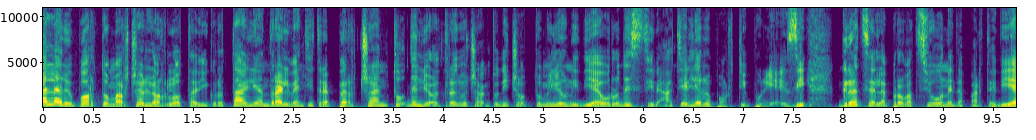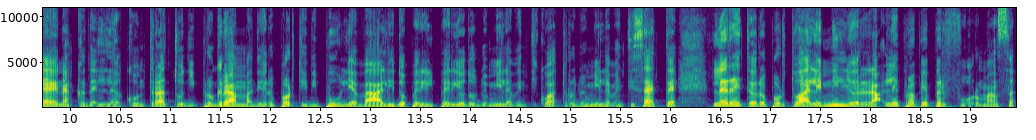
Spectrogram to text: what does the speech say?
All'aeroporto Marcello Arlotta di Grottaglia andrà il 23% degli oltre 218 milioni di euro destinati agli aeroporti pugliesi. Grazie all'approvazione da parte di ENAC del contratto di programma di aeroporti di Puglia valido per il periodo 2024-2027, la rete aeroportuale migliorerà le proprie performance.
